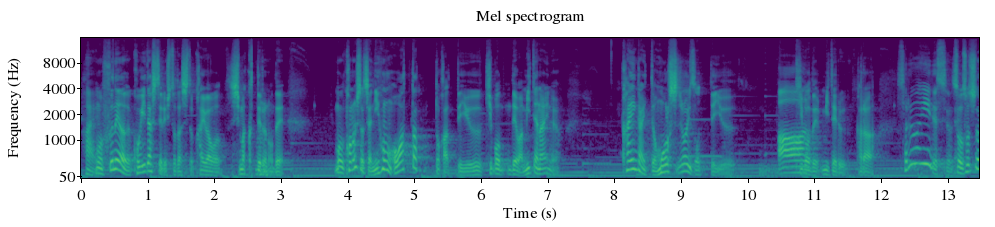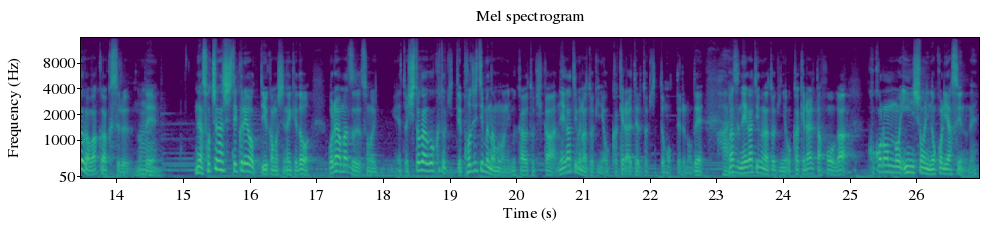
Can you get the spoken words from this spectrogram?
はい。もう船を漕ぎ出してる人たちと会話をしまくってるので、もうこの人たちは日本終わったとかっていう規模では見てないのよ。海外って面白いぞっていう規模で見てるから。それはいいですよね。そうそっちの方がワクワクするので、うん。そっちの話してくれよって言うかもしれないけど俺はまずその、えっと、人が動く時ってポジティブなものに向かう時かネガティブな時に追っかけられてる時って思ってるので、はい。まずネガティブな時に追っかけられた方が心の印象に残りやすいのね。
